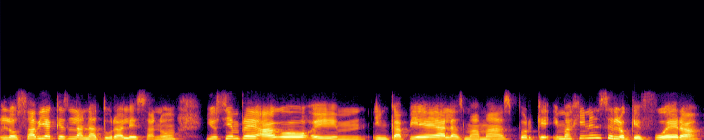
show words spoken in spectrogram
lo sabia que es la naturaleza, ¿no? Yo siempre hago em, hincapié a las mamás porque imagínense lo que fuera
